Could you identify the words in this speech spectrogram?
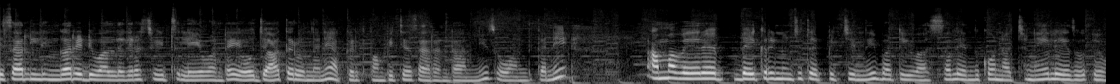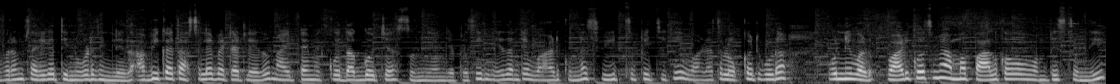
ఈసారి లింగారెడ్డి వాళ్ళ దగ్గర స్వీట్స్ లేవంటే ఏవో జాతర ఉందని అక్కడికి పంపించేశారంట అన్ని. సో అందుకని అమ్మ వేరే బేకరీ నుంచి తెప్పించింది బట్ ఇవి అస్సలు ఎందుకో నచ్చనే లేదు. ఎవరం సరిగా తిని కూడా తినలేదు. అవి అభికైతే అస్సలే పెట్టట్లేదు. నైట్ టైం ఎక్కువ దగ్గు వచ్చేస్తుంది అని చెప్పేసి. లేదంటే వాడుకున్న స్వీట్స్ పిచ్చికి వాడు అసలు ఒక్కటి కూడా ఉన్నివాడు వాడి కోసమే అమ్మ పాలకోవ పంపిస్తుంది.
